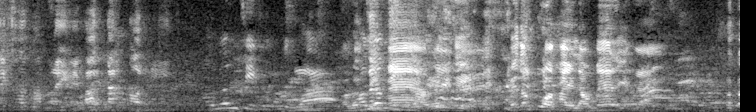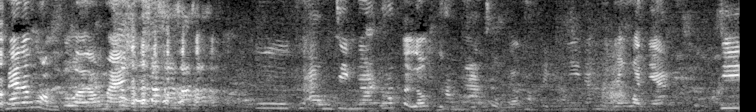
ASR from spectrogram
ห้เข้าทำอะไรยังไงบ้างณตอนนี้เอาเรื่องจริงหรือว่าเอาเรื่องจริงแม่เอาเรื่องจริงไม่ต้องกลัวใครแล้วแม่ยังไงแม่ต้องถ่อมตัวแล้วไหมคือคือเอาจริงนะถ้าเกิดเราทำงานส่งแล้วทำเต็มที่นะเหมือนอย่างวันเนี้ยที่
